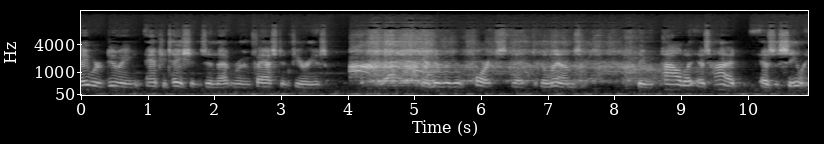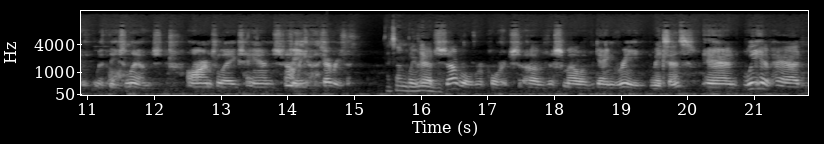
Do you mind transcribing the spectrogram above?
they were doing amputations in that room fast and furious. And there were reports that the limbs, they were piled as high as the ceiling with these limbs arms, legs, hands, Oh feet, gosh. everything. That's unbelievable. We've had several reports of the smell of gangrene. Makes sense. And we have had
